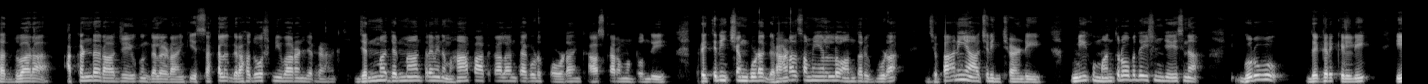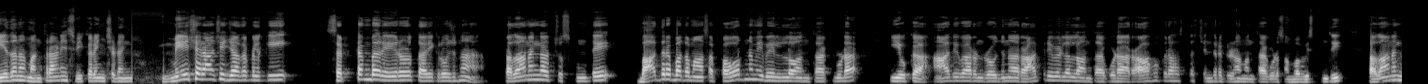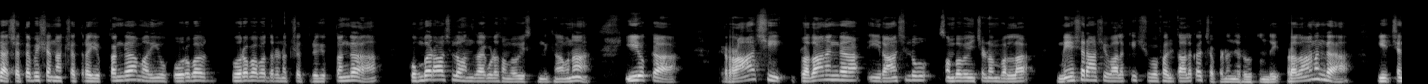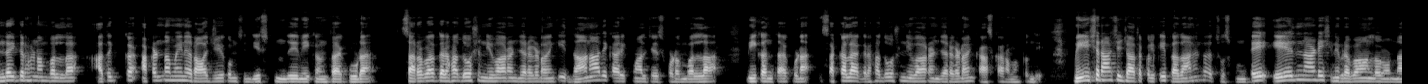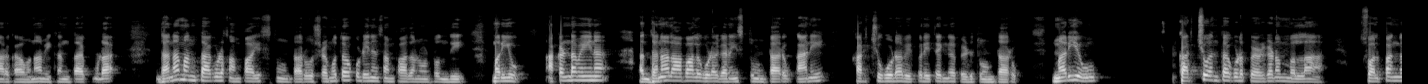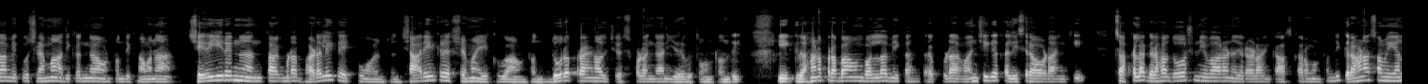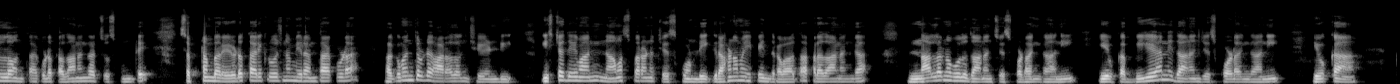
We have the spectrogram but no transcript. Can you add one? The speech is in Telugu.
తద్వారా అఖండ రాజయోగం కలగడానికి సకల గ్రహదోష నివారణ జరగడానికి జన్మ జన్మాంతరమైన మహాపాతకాలంతా కూడా పోవడానికి ఆస్కారం ఉంటుంది. ప్రతినిత్యం కూడా గ్రహణ సమయంలో అందరూ కూడా జపాని ఆచరించండి. మీకు మంత్రోపదేశం చేసిన గురువు దగ్గరికి వెళ్ళి ఏదైనా మంత్రాన్ని స్వీకరించడం. మేషరాశి జాతకులకి సెప్టెంబర్ ఏడో తారీఖు రోజున ప్రధానంగా చూసుకుంటే భాద్రపద మాస పౌర్ణమి వేళలో అంతా కూడా ఈ యొక్క ఆదివారం రోజున రాత్రి వేళల్లో అంతా కూడా రాహుగ్రహస్థ చంద్రగ్రహణం అంతా కూడా సంభవిస్తుంది. ప్రధానంగా శతభిష నక్షత్ర యుక్తంగా మరియు పూర్వ పూర్వభద్ర నక్షత్ర యుక్తంగా కుంభరాశిలో అంతా కూడా సంభవిస్తుంది. కావున ఈ యొక్క రాశి ప్రధానంగా ఈ రాశిలో సంభవించడం వల్ల మేషరాశి వాళ్ళకి శుభ ఫలితాలుగా చెప్పడం జరుగుతుంది. ప్రధానంగా ఈ చంద్రగ్రహణం వల్ల అధిక అఖండమైన రాజయోగం సిద్ధిస్తుంది. మీకంతా కూడా సర్వగ్రహదోష నివారణ జరగడానికి దానాది కార్యక్రమాలు చేసుకోవడం వల్ల మీకంతా కూడా సకల గ్రహదోష నివారణ జరగడానికి ఆస్కారం ఉంటుంది. మేషరాశి జాతకులకి ప్రధానంగా చూసుకుంటే ఏనాడి శని ప్రభావంలో ఉన్నారు కావున మీకంతా కూడా ధనం అంతా కూడా సంపాదిస్తూ ఉంటారు. శ్రమతో కూడిన సంపాదన ఉంటుంది. మరియు అఖండమైన ధన లాభాలు కూడా గణిస్తూ ఉంటారు. కానీ ఖర్చు కూడా విపరీతంగా పెడుతూ ఉంటారు. మరియు ఖర్చు అంతా కూడా పెరగడం వల్ల స్వల్పంగా మీకు శ్రమ అధికంగా ఉంటుంది. కావున శరీరంగా అంతా కూడా బడలిక ఎక్కువ ఉంటుంది. శారీరక శ్రమ ఎక్కువగా ఉంటుంది. దూర ప్రయాణాలు చేసుకోవడం కానీ జరుగుతూ ఉంటుంది. ఈ గ్రహణ ప్రభావం వల్ల మీకు అంతా కూడా మంచిగా కలిసి రావడానికి సకల గ్రహ దోష నివారణ జరగడానికి ఆస్కారం ఉంటుంది. గ్రహణ సమయంలో అంతా కూడా ప్రధానంగా చూసుకుంటే సెప్టెంబర్ ఏడో తారీఖు రోజున మీరంతా కూడా భగవంతుడి ఆరాధన చేయండి. ఇష్టదేవాన్ని నామస్మరణ చేసుకోండి. గ్రహణం అయిపోయిన తర్వాత ప్రధానంగా నల్ల నువ్వులు దానం చేసుకోవడం కానీ ఈ యొక్క బియ్యాన్ని దానం చేసుకోవడం కానీ ఈ యొక్క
